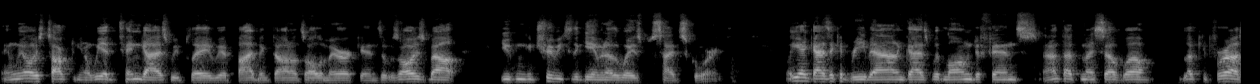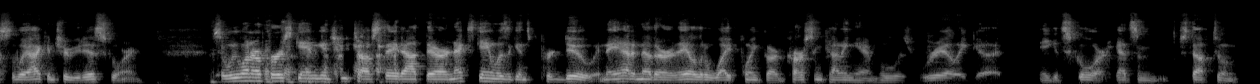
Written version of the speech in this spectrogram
and we always talked. You know, we had ten guys we played. We had five McDonald's All Americans. It was always about you can contribute to the game in other ways besides scoring. Well, you had guys that could rebound and guys with long defense. And I thought to myself, well, lucky for us, the way I contribute is scoring. So we won our first game against Utah State out there. Our next game was against Purdue, and they had another. They had a little white point guard, Carson Cunningham, who was really good. He could score. He had some stuff to him.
